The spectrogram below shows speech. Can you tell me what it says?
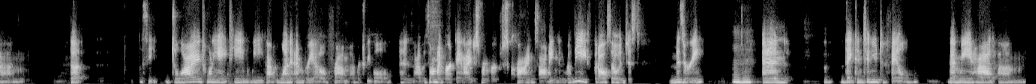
um, the, let's see, July 2018, we got one embryo from a retrieval. And I was on my birthday and I just remember just crying, sobbing in relief, but also in just misery. Mm-hmm. And they continued to fail. Then we had um,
